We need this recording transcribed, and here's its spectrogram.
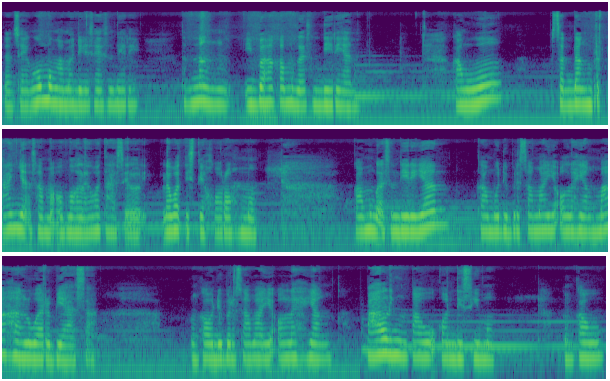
dan saya ngomong sama diri saya sendiri tenang ibah kamu gak sendirian kamu sedang bertanya sama Allah lewat hasil lewat istikharahmu kamu gak sendirian kamu dibersamai oleh yang maha luar biasa. Engkau dibersamai oleh yang paling tahu kondisimu. Engkau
